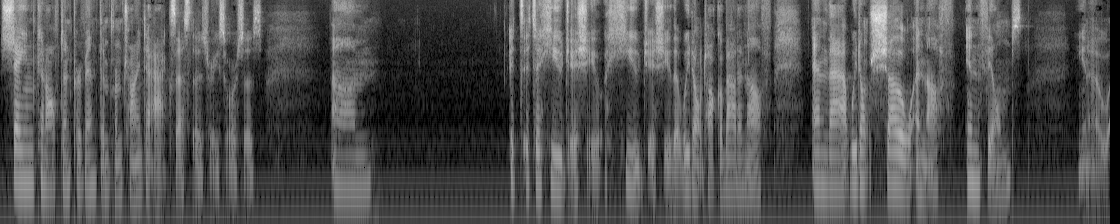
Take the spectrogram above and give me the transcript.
shame can often prevent them from trying to access those resources. Um, it's it's a huge issue, a huge issue that we don't talk about enough, and that we don't show enough in films. You know,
